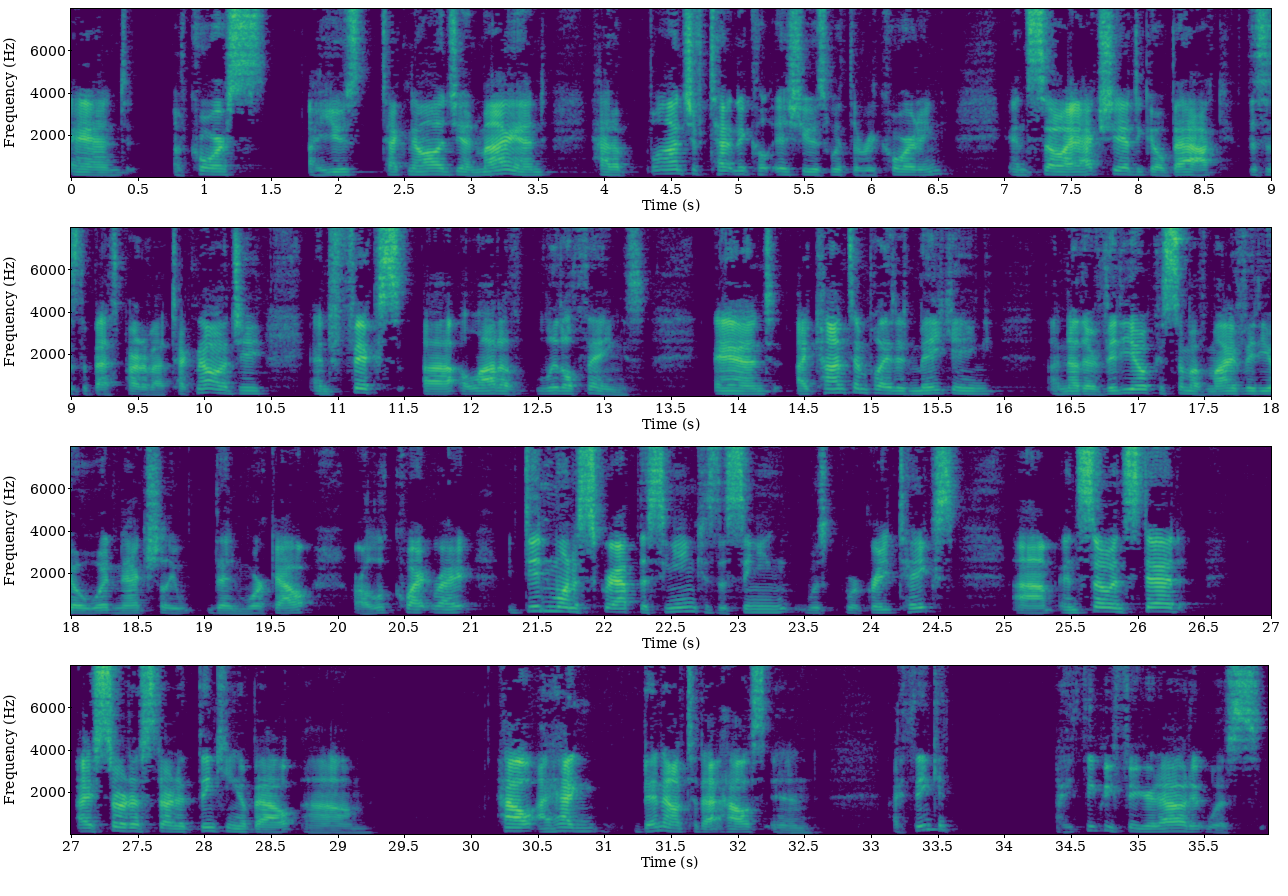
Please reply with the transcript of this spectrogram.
and of course, I used technology on my end, had a bunch of technical issues with the recording. And so I actually had to go back, this is the best part about technology, and fix uh, a lot of little things. And I contemplated making another video because some of my video wouldn't actually then work out or look quite right. I didn't want to scrap the singing because the singing was were great takes. Um, and so instead, I sort of started thinking about um, how I hadn't been out to that house in, I think it, I think we figured out it was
